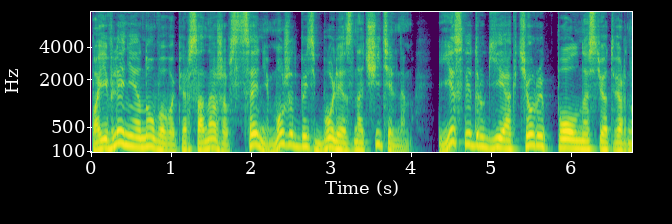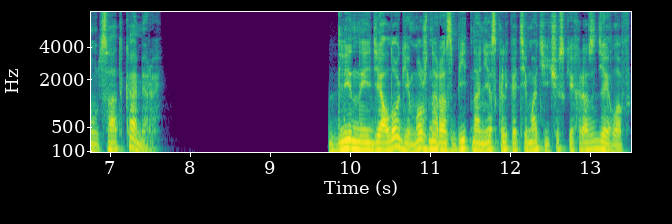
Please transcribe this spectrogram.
Появление нового персонажа в сцене может быть более значительным, если другие актеры полностью отвернутся от камеры. Длинные диалоги можно разбить на несколько тематических разделов,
